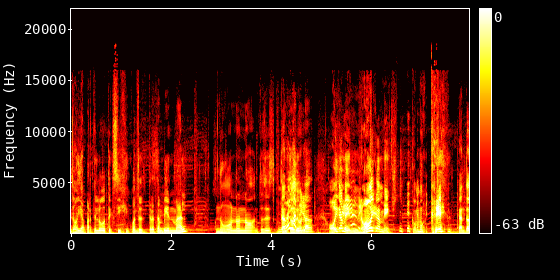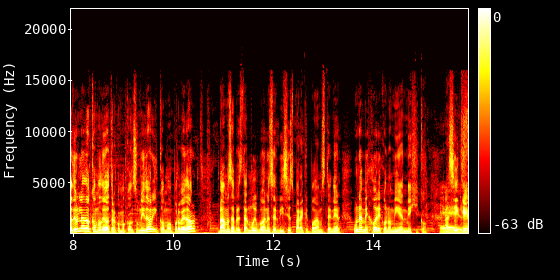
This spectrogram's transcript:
no, y aparte luego te exigen cuando te tratan bien mal. No, no, no. Entonces, No, tanto de un lado. Óigame, no, óigame. ¿Cómo cree? Tanto de un lado como de otro. Como consumidor y como proveedor, vamos a prestar muy buenos servicios para que podamos tener una mejor economía en México. Así que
